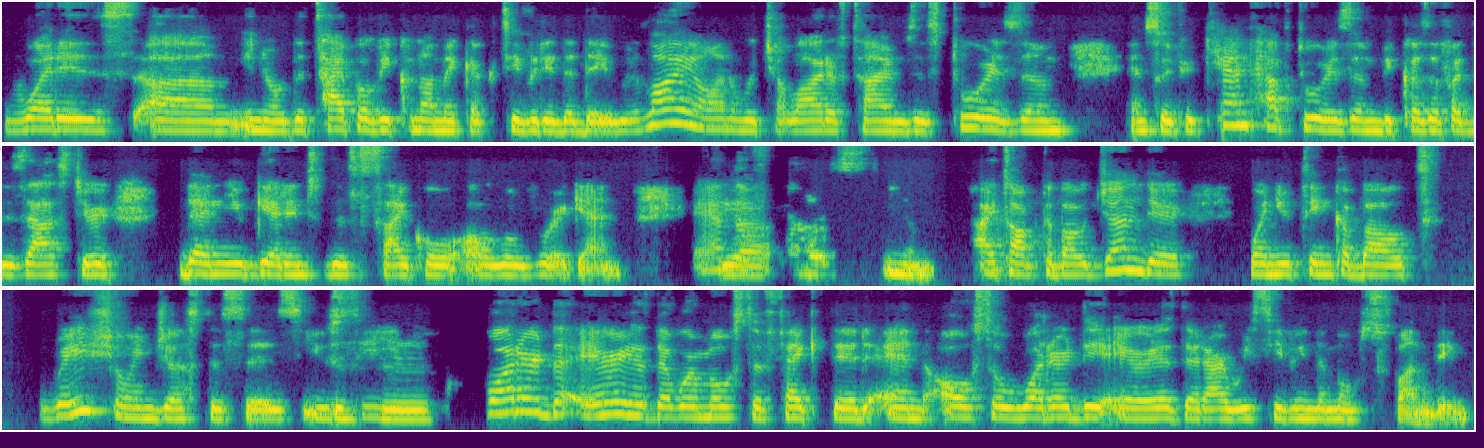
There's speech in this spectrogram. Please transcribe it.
What is, um, you know, the type of economic activity that they rely on, which a lot of times is tourism. And so if you can't have tourism because of a disaster, then you get into this cycle all over again. And yeah. of course, you know, I talked about gender. When you think about racial injustices, you mm-hmm. see what are the areas that were most affected and also what are the areas that are receiving the most funding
